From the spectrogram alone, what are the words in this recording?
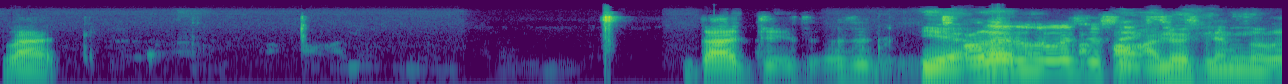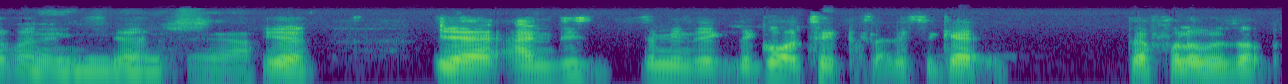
like that. Is it, Yeah, Oh, let- um, let's just say I know six who mean, or whatever I know her who you name mean, is, Yeah. Yeah, yeah, and this I mean they they gotta take pictures like this to get their followers up.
